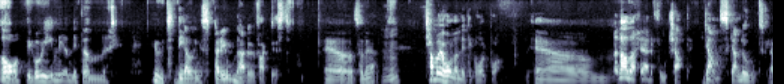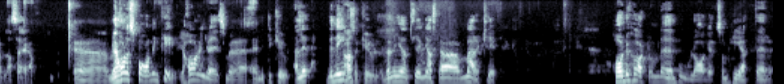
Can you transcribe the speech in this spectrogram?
ja, vi går in i en liten utdelningsperiod här nu faktiskt. Eh, så det mm. kan man ju hålla lite koll på. Eh, men annars är det fortsatt ganska lugnt skulle jag vilja säga. Men jag har en spaning till. Jag har en grej som är, är lite kul. Eller den är inte ja. så kul. Den är egentligen ganska märklig. Har du hört om det bolaget som heter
